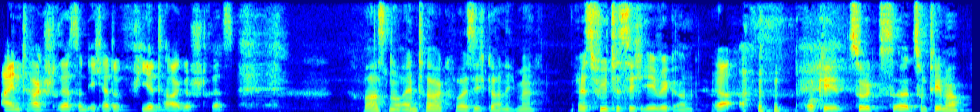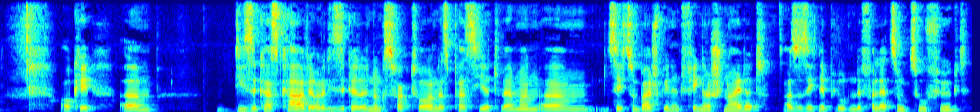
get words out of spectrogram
einen Tag Stress und ich hatte vier Tage Stress. War es nur ein Tag? Weiß ich gar nicht mehr. Es fühlte sich ewig an. Ja. okay, zurück äh, zum Thema. Okay, ähm, diese Kaskade oder diese Gerinnungsfaktoren, das passiert, wenn man ähm, sich zum Beispiel in den Finger schneidet, also sich eine blutende Verletzung zufügt,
